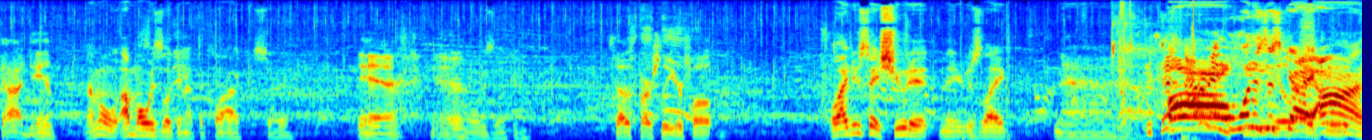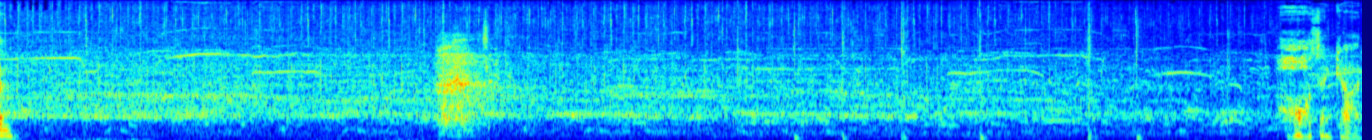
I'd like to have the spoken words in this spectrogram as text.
God damn. I'm al- I'm always looking at the clock, so Yeah, yeah. I'm always looking. So that was partially your fault. Well, I do say shoot it, and then you're just like, nah. Oh, what is this guy like it. on? Oh, thank God.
